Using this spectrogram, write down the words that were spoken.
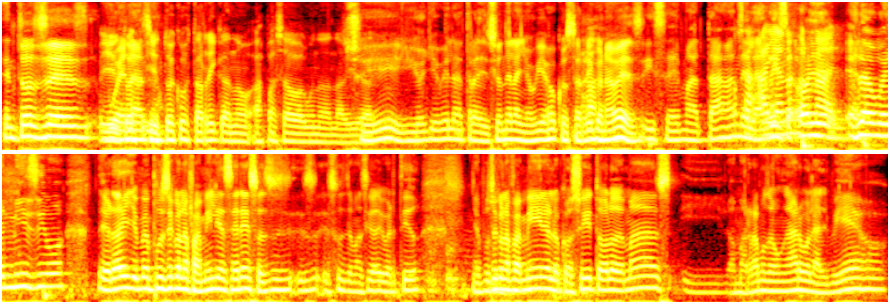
Entonces, Oye, ¿y buenas. tú, y tú en Costa Rica no has pasado alguna Navidad? Sí, yo llevé la tradición del Año Viejo a Costa Rica Ah. una vez y se mataban O de sea, la allá no risa. es Oye, era buenísimo. De verdad, que yo me puse con la familia a hacer eso. Eso es, eso- eso es demasiado divertido. Me puse con la familia, lo cosí, todo lo demás y lo amarramos a un árbol al viejo.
